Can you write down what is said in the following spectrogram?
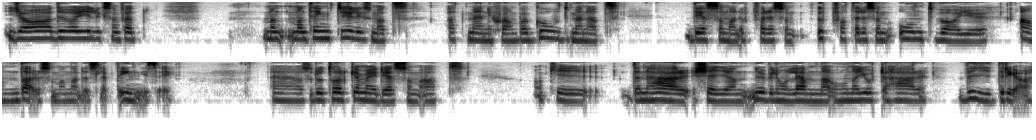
Ja, det var ju liksom för att man, man tänkte ju liksom att, att människan var god men att det som man uppfattade som, uppfattade som ont var ju andar som man hade släppt in i sig. Uh, så då tolkar man ju det som att okej, okay, den här tjejen, nu vill hon lämna och hon har gjort det här vidriga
